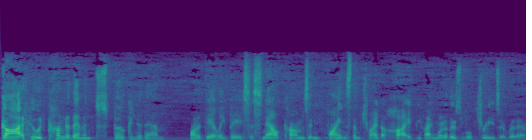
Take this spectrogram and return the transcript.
God, who had come to them and spoken to them on a daily basis, now comes and he finds them trying to hide behind one of those little trees over there.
